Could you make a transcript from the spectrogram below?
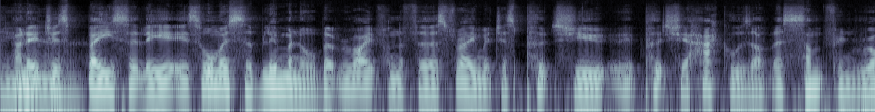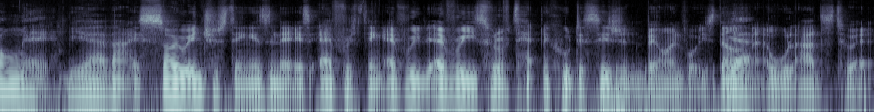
And it just basically, it's almost subliminal, but right from the first frame, it just puts you, it puts your hackles up. There's something wrong here. Yeah, that is so interesting, isn't it? It's everything, every every sort of technical decision behind what he's done. Yeah. It all adds to it.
